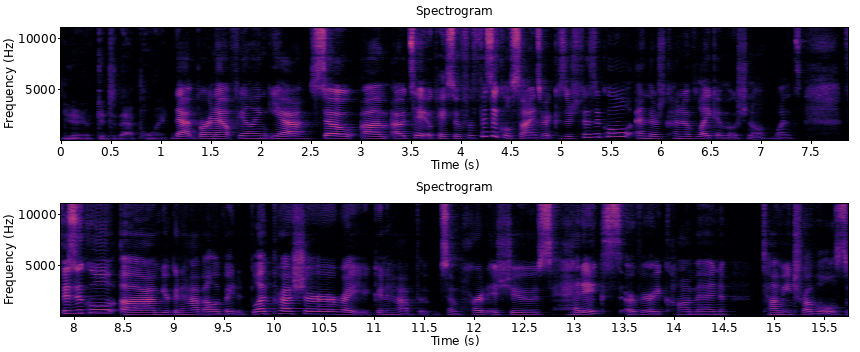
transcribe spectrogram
You know, get to that point." That burnout feeling, yeah. So um, I would say, okay, so for physical signs, right? Because there's physical and there's kind of like emotional ones. Physical, um, you're going to have elevated blood pressure, right? You're going to have the, some heart issues. Headaches are very common. Tummy troubles,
